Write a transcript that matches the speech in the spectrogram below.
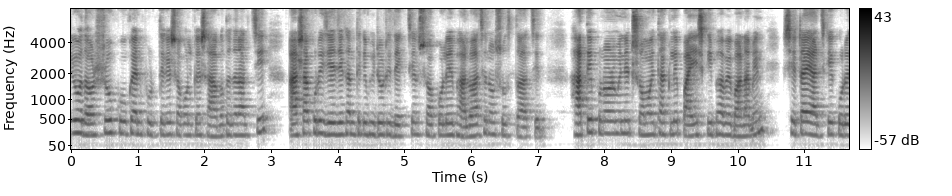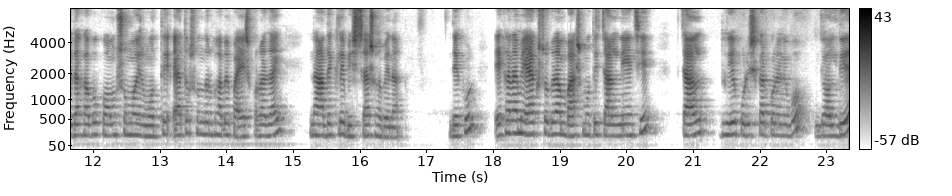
প্রিয় দর্শক, কুক অ্যান্ড ফুড থেকে সকলকে স্বাগত জানাচ্ছি। আশা করি যে যেখান থেকে ভিডিওটি দেখছেন সকলেই ভালো আছেন ও সুস্থ আছেন। হাতে পনেরো মিনিট সময় থাকলে পায়েস কীভাবে বানাবেন, সেটাই আজকে করে দেখাবো। কম সময়ের মধ্যে এত সুন্দরভাবে পায়েস করা যায়, না দেখলে বিশ্বাস হবে না। দেখুন, এখানে আমি একশো গ্রাম বাসমতি চাল নিয়েছি। চাল ধুয়ে পরিষ্কার করে নেব জল দিয়ে।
